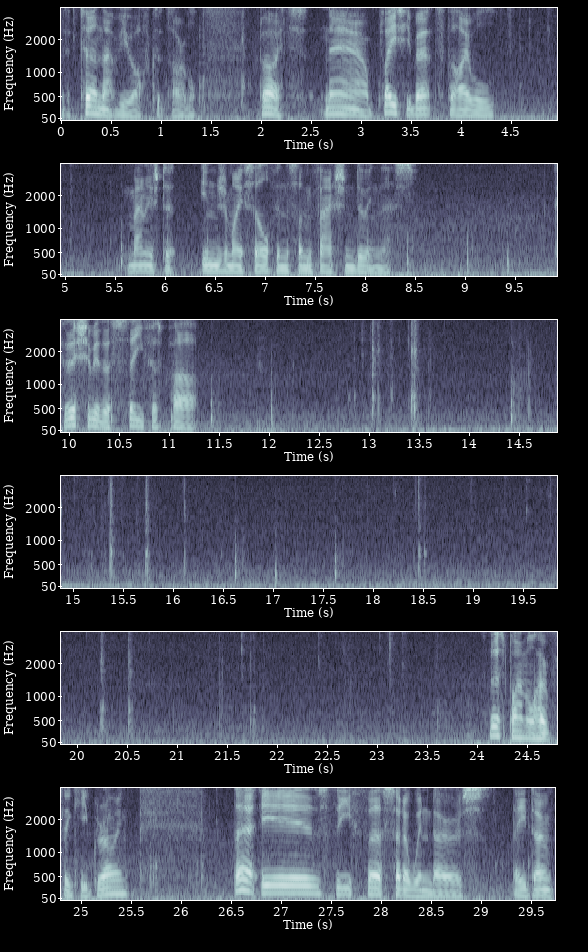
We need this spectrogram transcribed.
Gonna turn that view off because it's horrible. Right, now place your bets that I will manage to injure myself in some fashion doing this. Because this should be the safest part. So this plan will hopefully keep growing. There is the first set of windows. They don't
